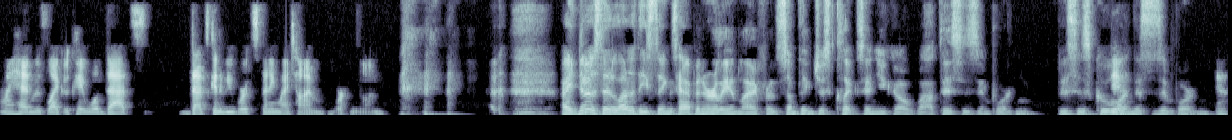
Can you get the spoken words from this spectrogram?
my head was like, okay, well, that's that's going to be worth spending my time working on. I noticed that a lot of these things happen early in life, where something just clicks and you go, "Wow, this is important. This is cool, Yeah. and this is important." Yeah.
